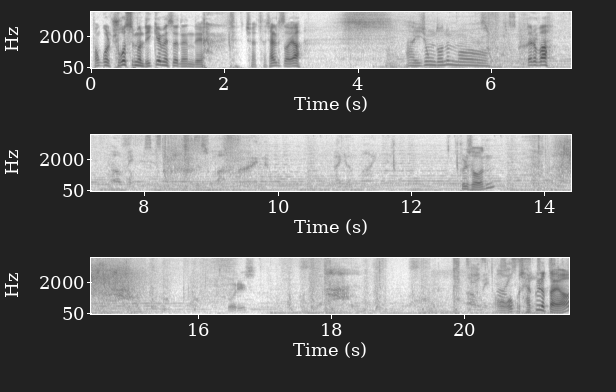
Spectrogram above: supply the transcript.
덩걸 죽었으면 리게임 했어야 되는데. 자, 자, 잘했어 야. 아 이 정도는 뭐 때려봐. 불손 어 잘 끌렸다 야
